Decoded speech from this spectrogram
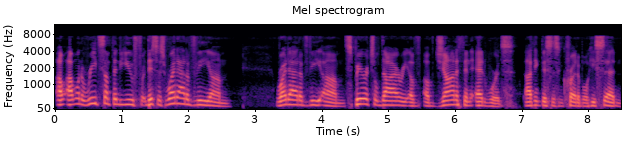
I, I want to read something to you. For, this is right out of the um, right out of the um, spiritual diary of, of Jonathan Edwards. I think this is incredible. He said,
